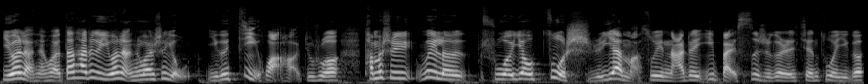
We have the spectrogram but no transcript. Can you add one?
一万两千块。但他这个一万两千块是有一个计划哈，就是说他们是为了说要做实验嘛，所以拿这一百四十个人先做一个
